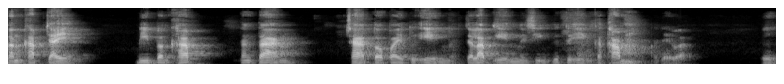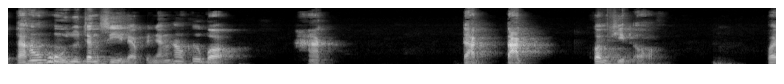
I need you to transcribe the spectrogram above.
บังคับใจ บีบบังคับ ต่างๆ ชาติต่อไปตัวเองจะรับเองในสิ่งที่ตัวเองกระทำเข้าใจว่าเออถ้าเฮาหูอยู่จังซี่แล้วเป็นยังเฮาคือบอกหักดัดตัดความคิดออก เพราะ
